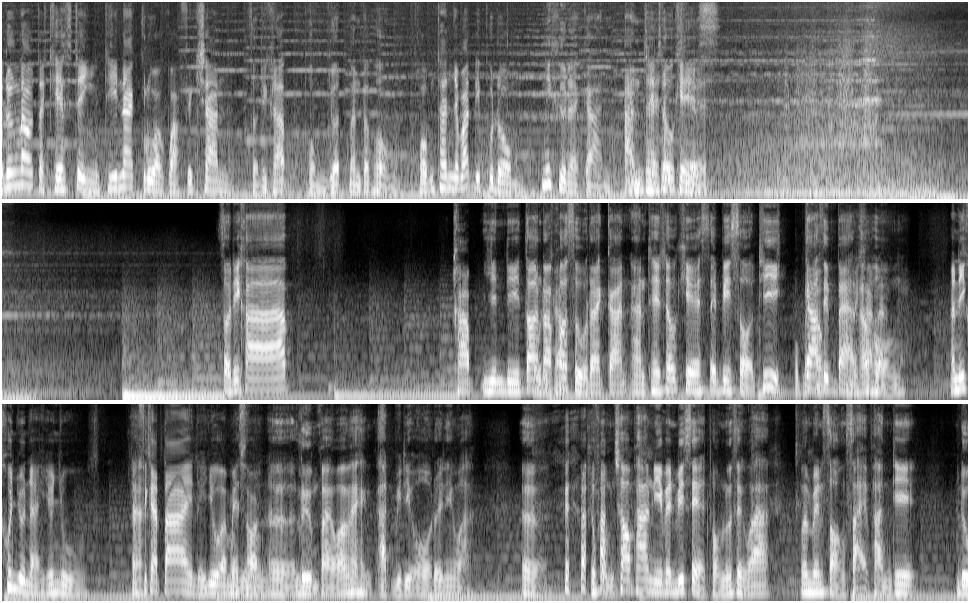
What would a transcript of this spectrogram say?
เรื่องเล่าจากเคสจริงที่น่ากลัวกว่า fiction สวัสดีครับ ผมยชญ์ บรรพพงศ์ผมธัญวัฒน์อิพภูดม นี่คือรายการ Untitled Case สวัสดีครับ ครับยินดีต้อนรับสวัสดีครับเข้าสู่รายการ Untitled Case episode ที่ผมไม่เอาผมไม่98 ครับขนาดผม อันนี้คุณอยู่ไหนคุณอยู่แอฮะฟริกาใต้หรืออยู่อเมซอนเออลืมไปว่าแม่งอัดวิดีโอด้วยนี่หว่าเออ คือผมชอบภาพนี้เป็นพิเศษ ผมรู้สึกว่ามันเป็นสองสายพันธุ์ที่ดู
